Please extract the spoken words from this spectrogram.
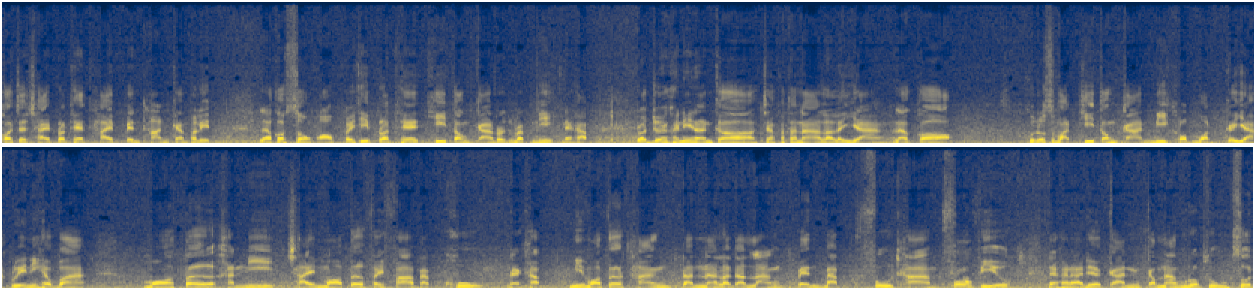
ก็จะใช้ประเทศไทยเป็นฐานการผลิต แล้วก็ส่งออกไปที่ประเทศที่ต้องการรถยนต์แบบนี้นะครับรถยนต์คันนี้นั้นก็จะพัฒนาหลาย ๆ อย่าง แล้วก็คุณสมบัติที่ต้องการมีครบหมด ก็อยากเรียนนี้ครับว่ามอเตอร์คันนี้ใช้มอเตอร์ไฟฟ้าแบบคู่นะครับมีมอเตอร์ทั้งด้านหน้าและด้านหลังเป็นแบบ full time four wheel ในขณะเดียวกันกำลังรวมสูงสุด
